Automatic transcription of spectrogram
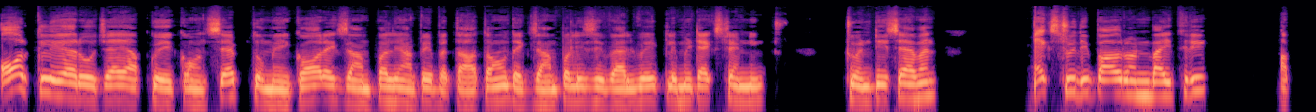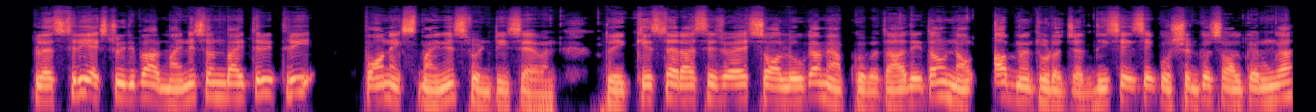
और क्लियर हो जाए आपको ये कॉन्सेप्ट तो मैं एक और एग्जांपल यहाँ पे बताता हूँ। The example is evaluate limit x tending 27 x to the power one by three plus three x to the power minus one by three three upon x minus twenty seven तो एक किस तरह से जो है सॉल्व होगा, मैं आपको बता देता हूँ। नाउ अब मैं थोड़ा जल्दी से इसे क्वेश्चन को सॉल्व करूँगा।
